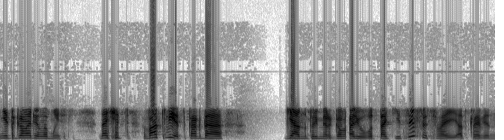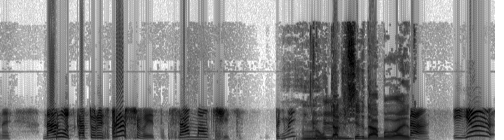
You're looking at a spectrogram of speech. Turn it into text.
не договорила мысль. Значит, в ответ, когда я, например, говорю вот такие цифры свои откровенные, народ, который спрашивает, сам молчит. Понимаете? Ну, так всегда бывает. Да. И я,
